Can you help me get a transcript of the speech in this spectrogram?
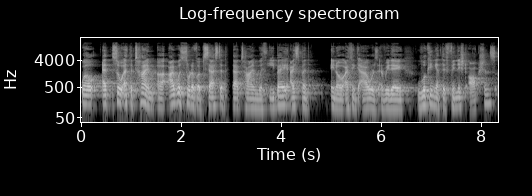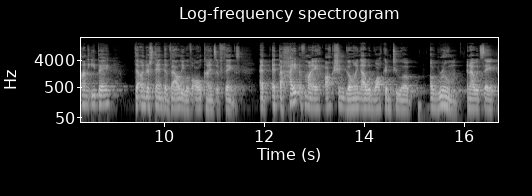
Well, at, so at the time, uh, I was sort of obsessed at that time with eBay. I spent, you know, I think hours every day looking at the finished auctions on eBay to understand the value of all kinds of things. At, at the height of my auction going, I would walk into a, a room and I would say,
